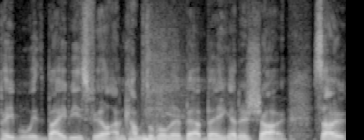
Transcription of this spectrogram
people with babies feel uncomfortable about being at a show. So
